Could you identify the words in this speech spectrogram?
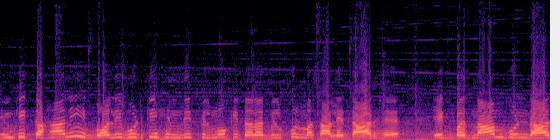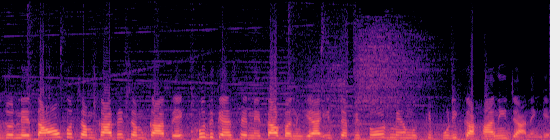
इनकी कहानी बॉलीवुड की हिंदी फ़िल्मों की तरह बिल्कुल मसालेदार है। एक बदनाम गुंडा जो नेताओं को चमकाते चमकाते खुद कैसे नेता बन गया, इस एपिसोड में हम उसकी पूरी कहानी जानेंगे।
